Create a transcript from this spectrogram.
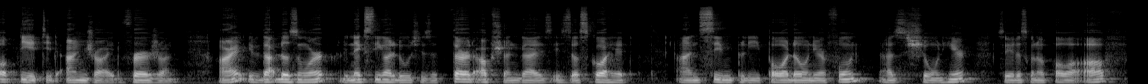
updated Android version. Alright, if that doesn't work, the next thing you gotta do, which is the third option guys, is just go ahead and simply power down your phone as shown here. So you're just gonna power off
